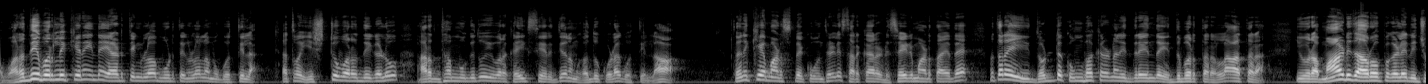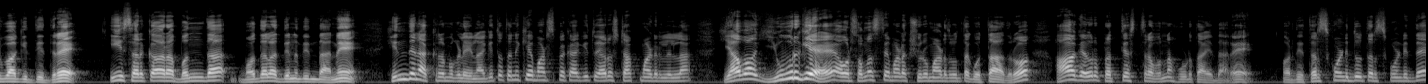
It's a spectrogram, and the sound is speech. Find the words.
ವರದಿ ಬರಲಿಕ್ಕೇ ಇನ್ನು ಎರಡು ತಿಂಗಳೋ, ಮೂರು ತಿಂಗಳೋ ನಮಗೆ ಗೊತ್ತಿಲ್ಲ. ಅಥವಾ ಎಷ್ಟು ವರದಿಗಳು ಅರ್ಧ ಮುಗಿದು ಇವರ ಕೈಗೆ ಸೇರಿದೆಯೋ ನಮಗೆ ಅದು ಕೂಡ ಗೊತ್ತಿಲ್ಲ. ತನಿಖೆ ಮಾಡಿಸ್ಬೇಕು ಅಂತೇಳಿ ಸರ್ಕಾರ ಡಿಸೈಡ್ ಮಾಡ್ತಾ ಇದೆ. ಒಂಥರ ಈ ದೊಡ್ಡ ಕುಂಭಕರ್ಣ ನಿದ್ರೆಯಿಂದ ಎದ್ದು ಬರ್ತಾರಲ್ಲ ಆ ಥರ. ಇವರ ಮಾಡಿದ ಆರೋಪಗಳೇ ನಿಜವಾಗಿದ್ದಿದ್ರೆ ಈ ಸರ್ಕಾರ ಬಂದ ಮೊದಲ ದಿನದಿಂದಾನೇ ಹಿಂದಿನ ಅಕ್ರಮಗಳೇನಾಗಿತ್ತು ತನಿಖೆ ಮಾಡಿಸ್ಬೇಕಾಗಿತ್ತು. ಯಾರೂ ಸ್ಟಾಪ್ ಮಾಡಿರಲಿಲ್ಲ. ಯಾವಾಗ ಇವ್ರಿಗೆ ಅವ್ರ ಸಮಸ್ಯೆ ಮಾಡೋಕ್ಕೆ ಶುರು ಮಾಡಿದ್ರು ಅಂತ ಗೊತ್ತಾದರೂ ಆಗ ಇವರು ಪ್ರತ್ಯಸ್ತ್ರವನ್ನು ಹೂಡ್ತಾ ಇದ್ದಾರೆ. ವರದಿ ತರಿಸ್ಕೊಂಡಿದ್ದು, ತರಿಸ್ಕೊಂಡಿದ್ದೆ.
